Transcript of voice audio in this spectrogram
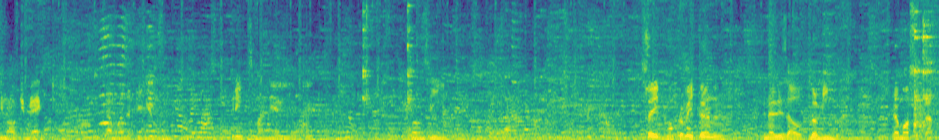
Aqui no Outback. A Amanda pediu um drinks maneiros aqui. Pãozinho. Isso aí, aproveitando, né? Finalizar o domingo. Já mostro o prato.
